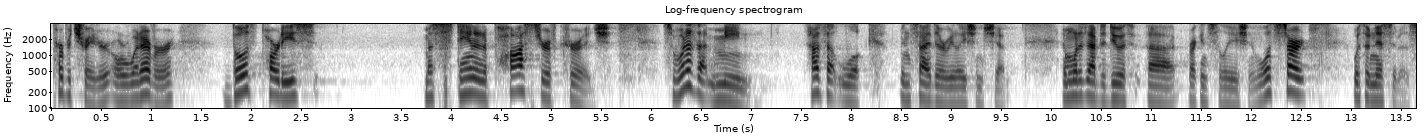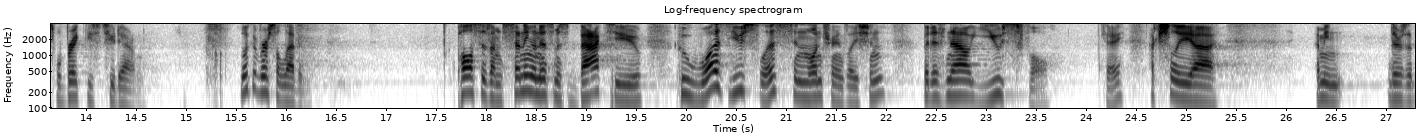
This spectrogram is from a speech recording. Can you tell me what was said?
perpetrator or whatever, both parties must stand in a posture of courage. So, what does that mean? How does that look inside their relationship? And what does that have to do with uh, reconciliation? Well, let's start with Onesimus. We'll break these two down. Look at verse 11. Paul says, I'm sending Onesimus back to you, who was useless in one translation, but is now useful. Okay? Actually, uh, I mean, there's a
